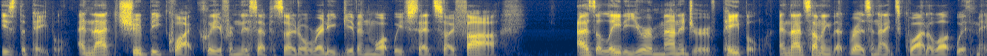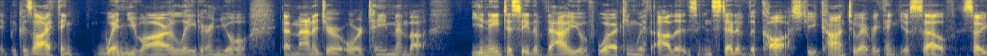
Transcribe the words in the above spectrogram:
is the people. And that should be quite clear from this episode already, given what we've said so far. As a leader, you're a manager of people. And that's something that resonates quite a lot with me because I think when you are a leader and you're a manager or a team member, you need to see the value of working with others instead of the cost. You can't do everything yourself. So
